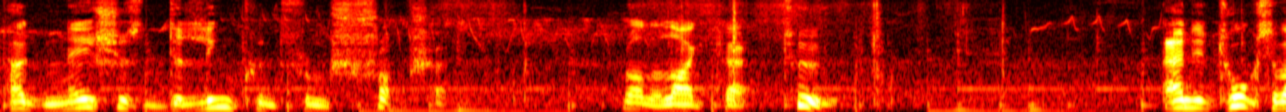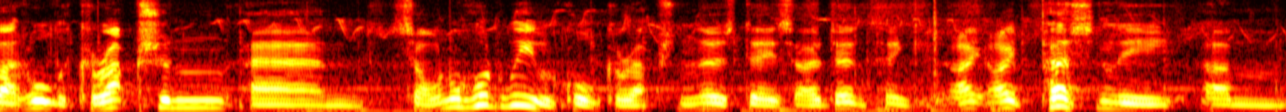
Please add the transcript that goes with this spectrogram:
pugnacious delinquent from Shropshire. Rather like that too. And it talks about all the corruption and so on, or what we would call corruption in those days. I don't think, I, I personally um,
